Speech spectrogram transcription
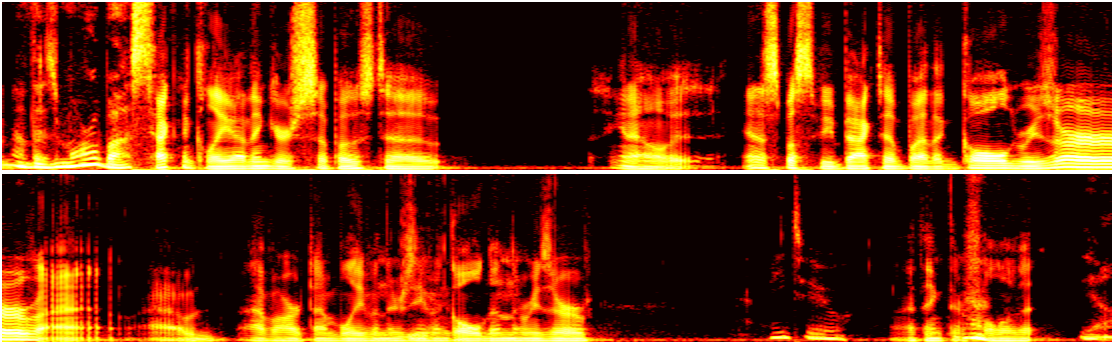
no, there's more of us. technically, I think you're supposed to, you know, and it's supposed to be backed up by the gold reserve. I, I would have a hard time believing there's even gold in the reserve. Me too. I think they're full of it. Yeah.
